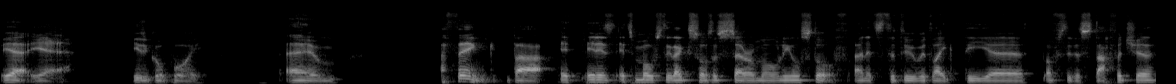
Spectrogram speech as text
Yeah, yeah, he's a good boy. Um, I think that it, it is it's mostly like sort of ceremonial stuff, and it's to do with like the uh obviously the Staffordshire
